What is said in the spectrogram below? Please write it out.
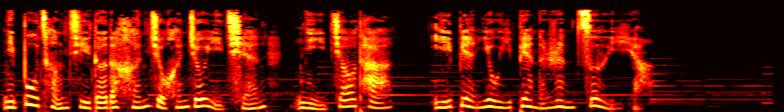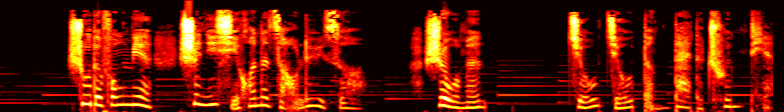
你不曾记得的很久很久以前，你教她一遍又一遍的认字一样。书的封面是你喜欢的枣绿色，是我们久久等待的春天。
